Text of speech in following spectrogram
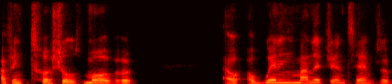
I think Tuchel's more of a, a, a winning manager in terms of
